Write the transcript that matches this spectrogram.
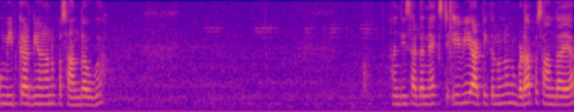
ਉਮੀਦ ਕਰਦੀ ਹਾਂ ਉਹਨਾਂ ਨੂੰ ਪਸੰਦ ਆਊਗਾ। ਹਾਂਜੀ, ਸਾਡਾ ਨੈਕਸਟ ਇਹ ਵੀ ਆਰਟੀਕਲ ਉਹਨਾਂ ਨੂੰ ਬੜਾ ਪਸੰਦ ਆਇਆ।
